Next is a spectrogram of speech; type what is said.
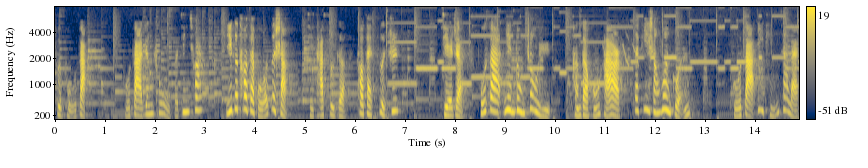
刺菩萨。菩萨扔出五个金圈，一个套在脖子上，其他四个套在四肢。接着，菩萨念动咒语，疼得红孩儿在地上乱滚。菩萨一停下来，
